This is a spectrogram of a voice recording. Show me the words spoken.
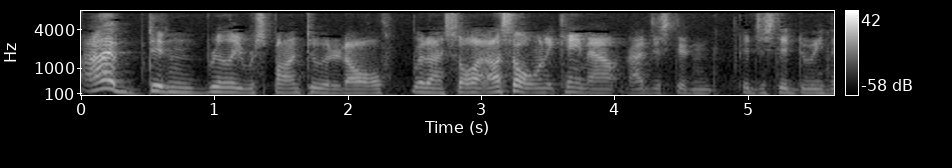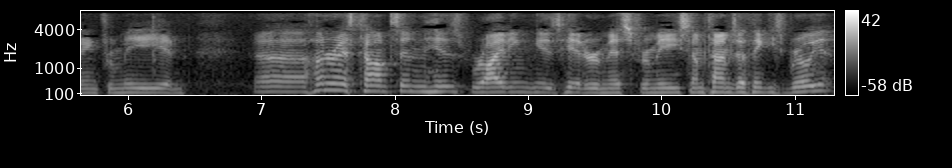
I didn't really respond to it at all when I saw it. I saw it when it came out, and I just didn't. It just didn't do anything for me. And uh, Hunter S. Thompson, his writing is hit or miss for me. Sometimes I think he's brilliant.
